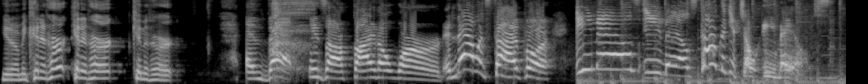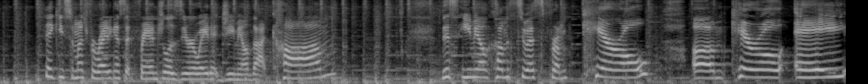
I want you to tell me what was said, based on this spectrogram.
You know what I mean? Can it hurt? Can it hurt? Can it hurt? And that is our final word. And now it's time for emails, emails. Time to get your emails. Thank you so much for writing us at frangela08 at gmail.com. This email comes to us from Carol. Um, Carol A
